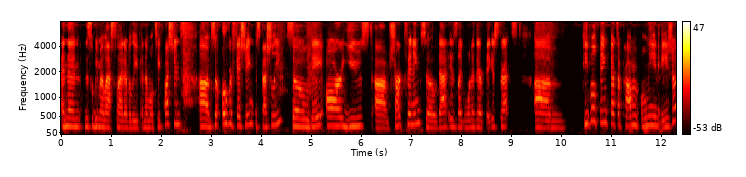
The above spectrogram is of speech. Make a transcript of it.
and then this will be my last slide, I believe, and then we'll take questions. Um, so overfishing, especially. So they are used um, shark finning. So that is like one of their biggest threats. Um, people think that's a problem only in Asia,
